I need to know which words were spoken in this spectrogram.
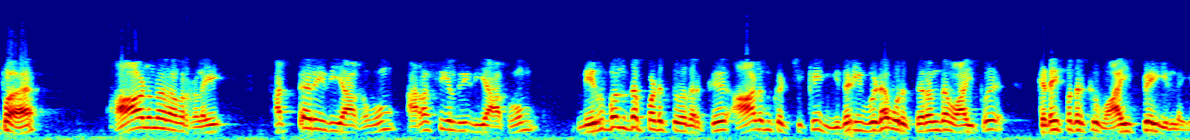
இப்ப ஆளுநர் அவர்களை சட்ட ரீதியாகவும் அரசியல் ரீதியாகவும் நிர்பந்தப்படுத்துவதற்கு ஆளும் கட்சிக்கு இதைவிட ஒரு சிறந்த வாய்ப்பு கிடைப்பதற்கு வாய்ப்பே இல்லை.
